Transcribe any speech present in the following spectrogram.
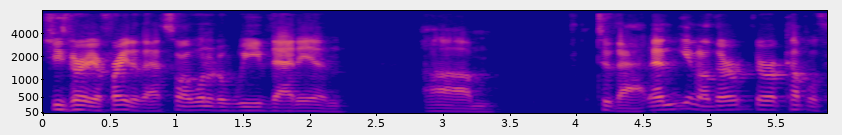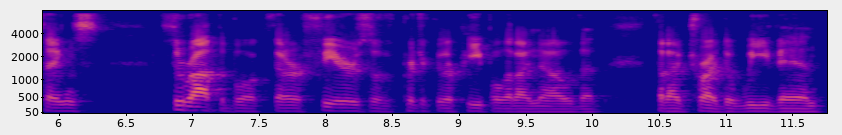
she's very afraid of that. So I wanted to weave that in um, to that. And you know, there there are a couple of things throughout the book that are fears of particular people that I know that that I've tried to weave in.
